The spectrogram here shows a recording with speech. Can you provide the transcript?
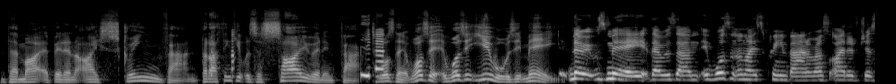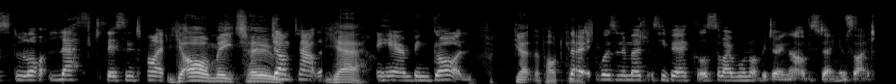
there might have been an ice cream van, but I think it was a siren. In fact, yeah. wasn't it? Was it? Was it you or was it me? No, it was me. There was um, it wasn't an ice cream van, or else I'd have just lo- left this entire. Yeah, oh, me too. Jumped out. yeah. Here and been gone. Get the podcast. No, it was an emergency vehicle, so I will not be doing that. I'll be staying inside.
